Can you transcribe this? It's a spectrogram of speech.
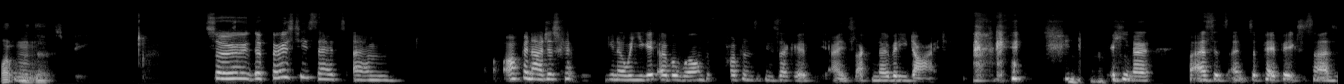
What would mm. those be? So the first is that um, often I just, have, you know, when you get overwhelmed with problems and things like it, it's like nobody died. Okay, you know, for us, it's, it's a paper exercise.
